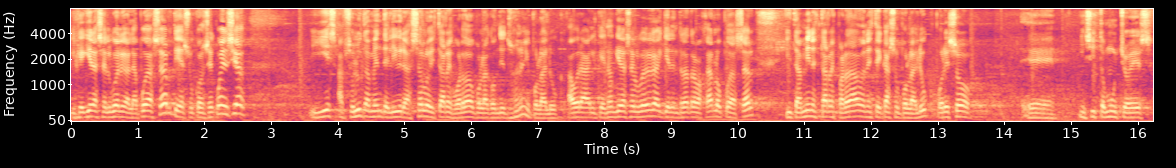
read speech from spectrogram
el que quiera hacer huelga la puede hacer, tiene sus consecuencias y es absolutamente libre de hacerlo y está resguardado por la Constitución y por la LUC. Ahora, el que no quiera hacer huelga y quiere entrar a trabajar lo puede hacer y también está respaldado en este caso por la LUC. Por eso, eh, insisto mucho, es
